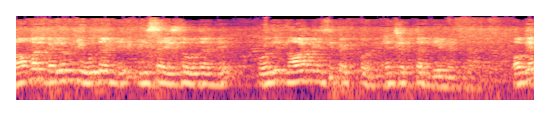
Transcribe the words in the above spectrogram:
నార్మల్ బెలూన్కి ఊదండి ఈ సైజ్లో ఊదండి. ఊది నాట్ వేసి పెట్టుకోండి నేను చెప్తాను గేమ్ అయితే ఓకే?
